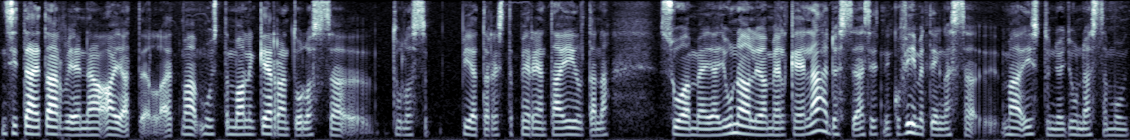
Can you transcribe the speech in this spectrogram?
niin sitä ei tarvitse enää ajatella. Et mä muistan, mä olin kerran tulossa, tulossa Pietarista perjantai-iltana Suomeen ja juna oli jo melkein lähdössä ja sitten niin viime tingassa mä istun jo junassa mun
